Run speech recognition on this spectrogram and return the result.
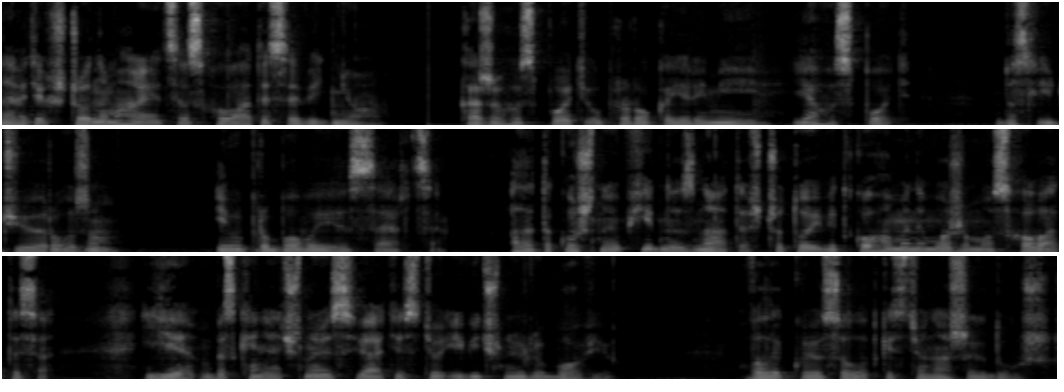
навіть якщо намагається сховатися від нього, каже Господь у пророка Єремії: Я Господь досліджую розум і випробовує серце. Але також необхідно знати, що той, від кого ми не можемо сховатися, є безкінечною святістю і вічною любов'ю, великою солодкістю наших душ.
